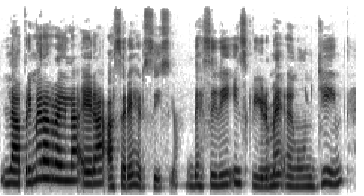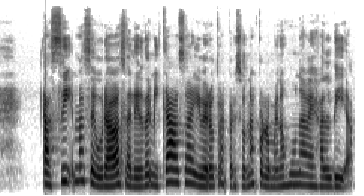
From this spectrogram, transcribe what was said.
La primera regla era hacer ejercicio. Decidí inscribirme en un gym Así me aseguraba salir de mi casa y ver otras personas por lo menos una vez al día.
